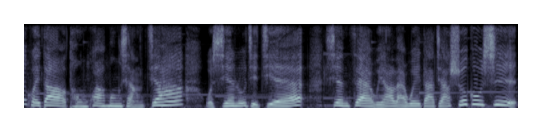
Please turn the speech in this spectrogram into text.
迎回到童话梦想家，我是燕如姐姐。现在我要来为大家说故事。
